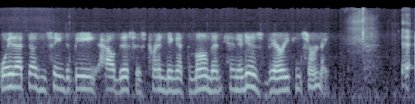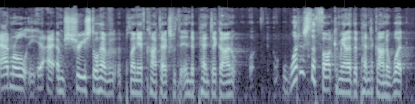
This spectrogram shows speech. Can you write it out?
Boy, that doesn't seem to be how this is trending at the moment, and it is very concerning. Admiral, I'm sure you still have plenty of contacts within the Pentagon. What is the thought coming out of the Pentagon of what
